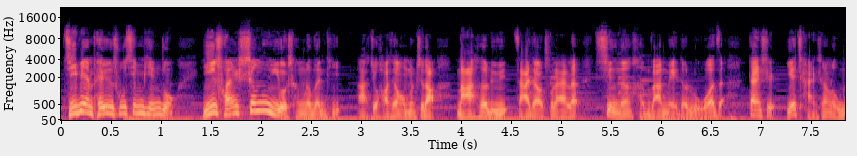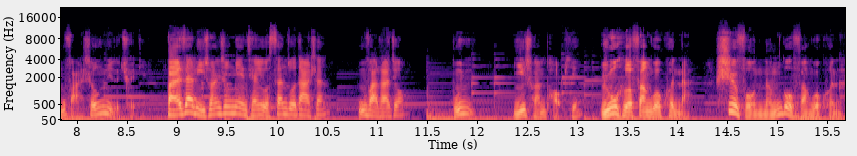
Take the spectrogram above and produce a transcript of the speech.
即便培育出新品种，遗传生育又成了问题啊。就好像我们知道，马和驴杂交出来了性能很完美的骡子，但是也产生了无法生育的缺点。摆在李传生面前有三座大山，无法杂交，不育，遗传跑偏，如何翻过困难？是否能够翻过困难？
